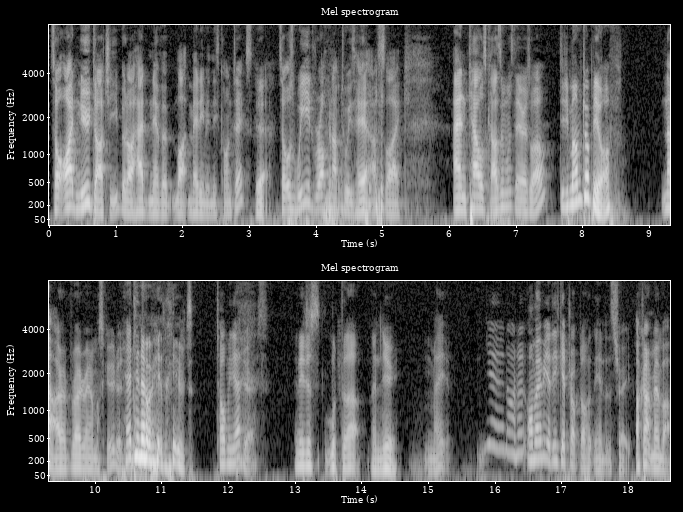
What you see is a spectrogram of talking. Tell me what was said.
So I knew Dutchy, but I had never like met him in this context. Yeah. So it was weird rocking up to his house, like, and Cal's cousin was there as well. Did your mum drop you off? No, I rode around on my scooter. How do you know where he lived? Told me the address. And he just looked it up and knew. Mate, yeah, no, I don't. Or maybe I did get dropped off at the end of the street. I can't remember.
